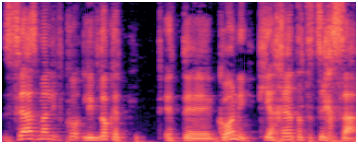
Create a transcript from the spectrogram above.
זה הזמן לבדוק, לבדוק את, את uh, גוני, כי אחרת אתה צריך זר.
